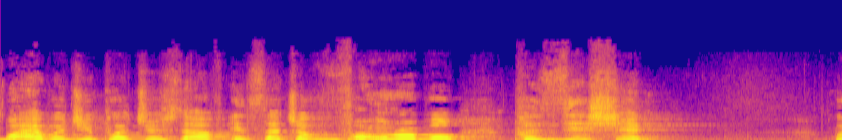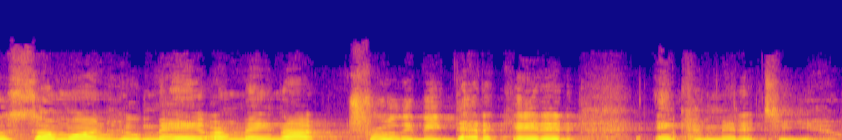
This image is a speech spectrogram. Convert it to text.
Why would you put yourself in such a vulnerable position with someone who may or may not truly be dedicated and committed to you?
